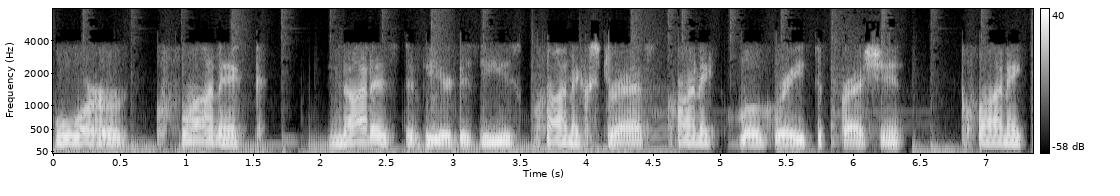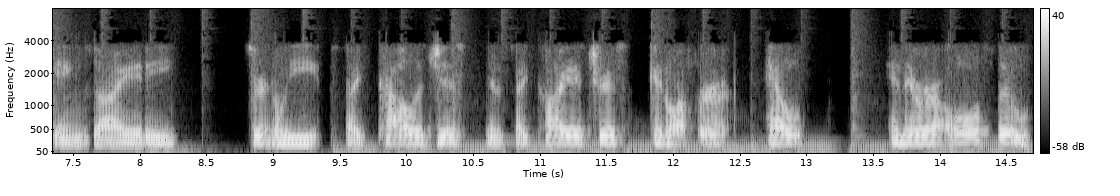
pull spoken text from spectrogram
more chronic, not as severe disease, chronic stress, chronic low grade depression, chronic anxiety, certainly psychologists and psychiatrists can offer help. And there are also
